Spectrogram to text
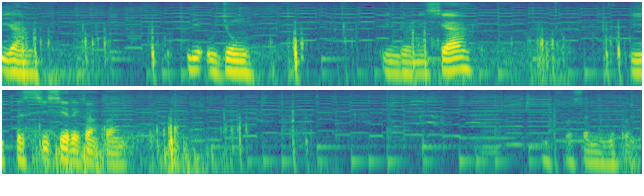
yang di ujung Indonesia di ya. Suasana ni kawan.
